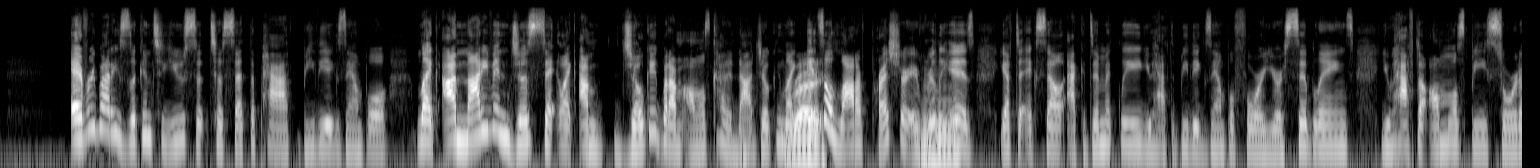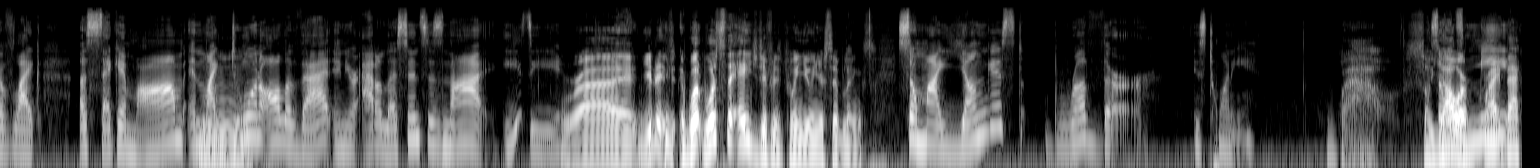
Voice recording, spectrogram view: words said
everybody's looking to you to set the path, be the example. Like I'm not even just say like I'm joking, but I'm almost kind of not joking. Like Right. it's a lot of pressure. It really Mhm. is. You have to excel academically. You have to be the example for your siblings. You have to almost be sort of like a second mom and like Mm. doing all of that in your adolescence is not easy. Right. You didn't. What What's the age difference between you and your siblings? So my youngest brother is 20. Wow. So, So y'all are right back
